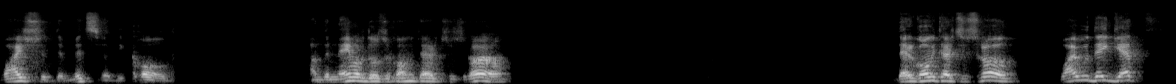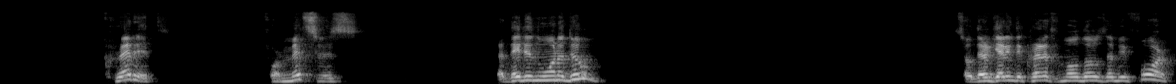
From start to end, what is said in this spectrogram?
Why should the mitzvah be called on the name of those who going to Eretz Yisrael? They're going to Eretz Yisrael. Why would they get credit for mitzvahs that they didn't want to do. So they're getting the credit from all those that before,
